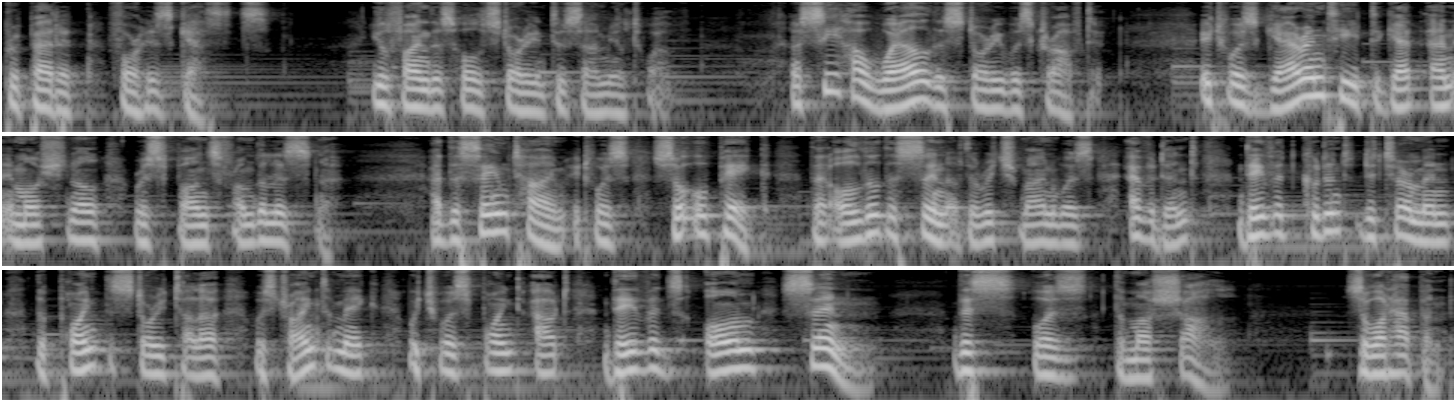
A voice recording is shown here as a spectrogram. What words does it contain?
prepared it for his guests. You'll find this whole story in 2 Samuel 12. Now, see how well this story was crafted. It was guaranteed to get an emotional response from the listener. At the same time, it was so opaque that although the sin of the rich man was evident, David couldn't determine the point the storyteller was trying to make, which was point out David's own sin. This was the mashal. So what happened?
